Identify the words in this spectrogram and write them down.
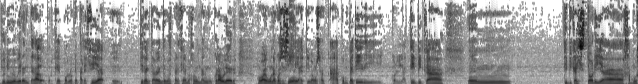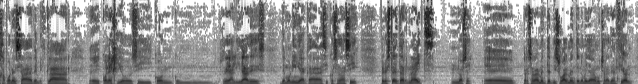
yo ni me hubiera enterado, porque por lo que parecía, eh, directamente pues parecía mejor un Dungeon Crawler o alguna cosa así en la que íbamos a, competir y con la típica em, típica historia muy japonesa de mezclar eh, colegios y con, con realidades demoníacas y cosas así. Pero este Ether Knights, no sé, eh, personalmente visualmente no me llama mucho la atención.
